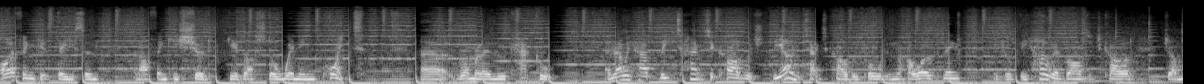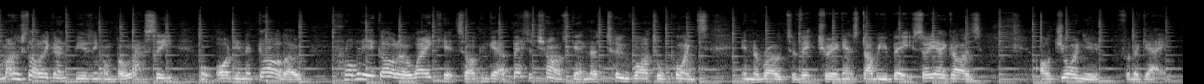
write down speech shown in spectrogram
I think it's decent and I think he should give us the winning point. Uh, Romelu Lukaku. And then we have the tactic card, which the only tactic card we pulled in the whole opening, which was the home advantage card which I'm most likely going to be using on Bolasie or Odion Ighalo. Probably Ighalo away kit so I can get a better chance of getting those two vital points in the road to victory against WB. So yeah guys, I'll join you for the game.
